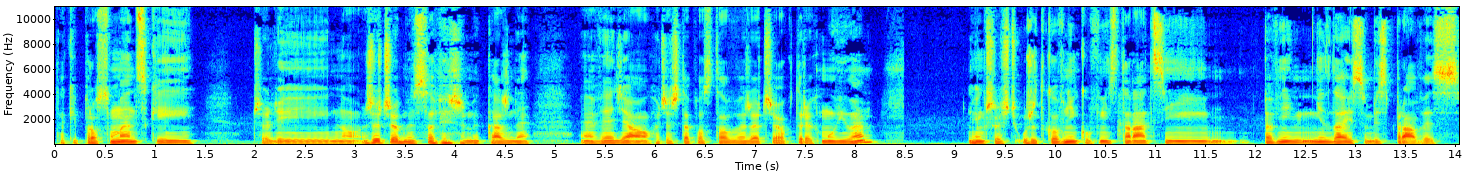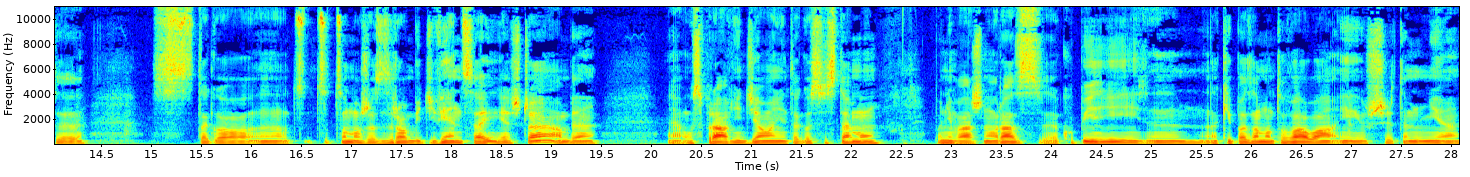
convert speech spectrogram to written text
taki prosumencki, czyli no, życzyłbym sobie, żeby każdy e, wiedział chociaż te podstawowe rzeczy, o których mówiłem. Większość użytkowników instalacji pewnie nie zdaje sobie sprawy z, z tego, e, co, co może zrobić więcej jeszcze, aby e, usprawnić działanie tego systemu ponieważ no, raz kupili, ekipa zamontowała i już się tym nie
